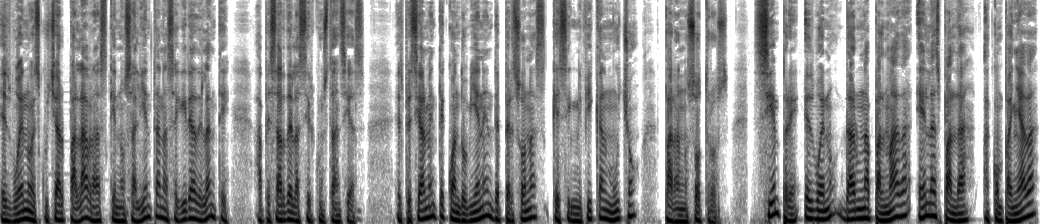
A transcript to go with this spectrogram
Es bueno escuchar palabras que nos alientan a seguir adelante a pesar de las circunstancias, especialmente cuando vienen de personas que significan mucho para nosotros. Siempre es bueno dar una palmada en la espalda acompañada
